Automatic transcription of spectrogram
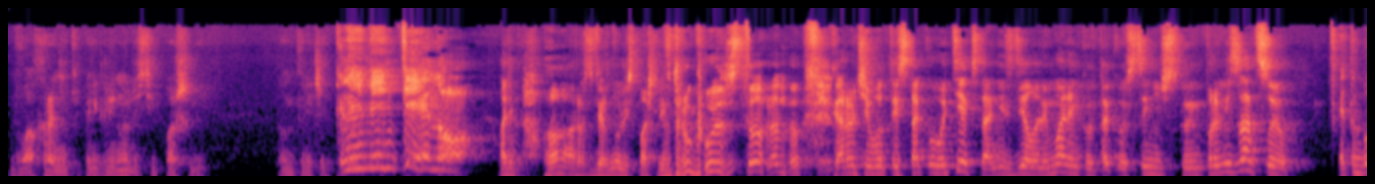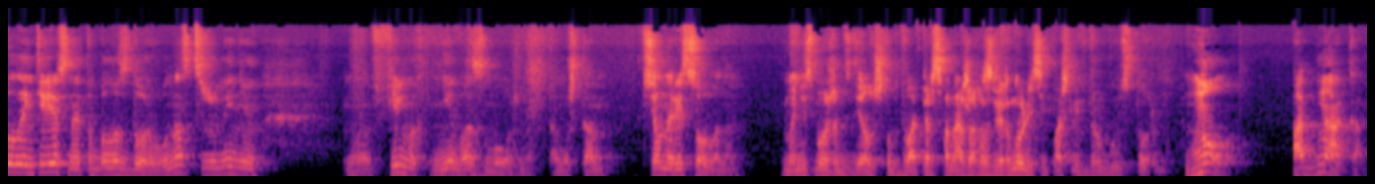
Два охранники переглянулись и пошли. Он кричит, Клементину! Они а, развернулись, пошли в другую сторону. Короче, вот из такого текста они сделали маленькую такую сценическую импровизацию. Это было интересно, это было здорово. У нас, к сожалению, в фильмах невозможно, потому что все нарисовано. Мы не сможем сделать, чтобы два персонажа развернулись и пошли в другую сторону. Но, однако,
